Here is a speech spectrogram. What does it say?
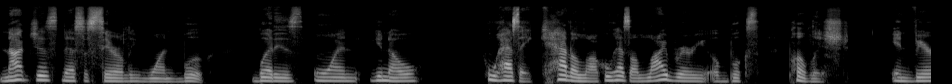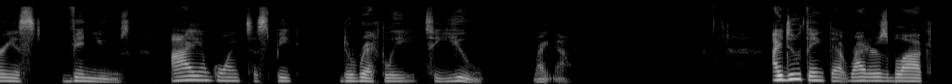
not just necessarily one book, but is on, you know, who has a catalog, who has a library of books published in various venues. I am going to speak directly to you right now. I do think that writer's block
